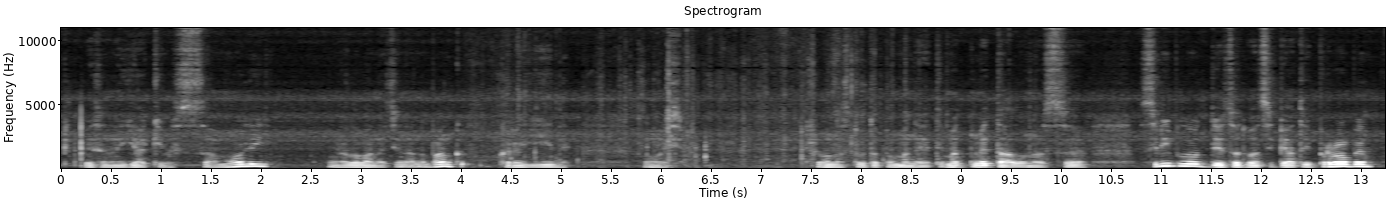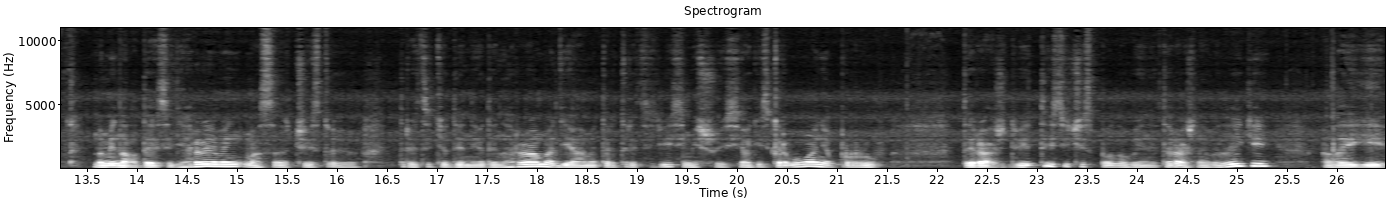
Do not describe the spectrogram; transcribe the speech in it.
Підписаний Яків Самолій, голова Національного банку України. Ось. Що у нас тут по монети? Метал у нас е, срібло 925 проби, номінал 10 гривень, маса чистою 31,1 грама, діаметр 38,6, якість карбування, пруф. Тираж 2000 з половиною. Тираж невеликий, але і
